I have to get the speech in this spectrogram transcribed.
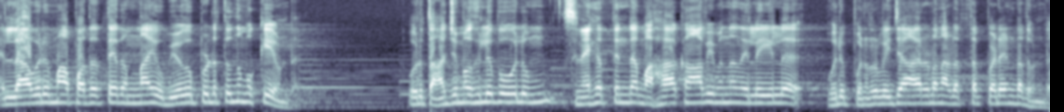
എല്ലാവരും ആ പദത്തെ നന്നായി ഉപയോഗപ്പെടുത്തുന്നുമൊക്കെയുണ്ട്. ഒരു താജ്മഹൽ പോലും സ്നേഹത്തിന്റെ മഹാകാവ്യം എന്ന നിലയിൽ ഒരു പുനർവിചാരണ നടത്തപ്പെടേണ്ടതുണ്ട്.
